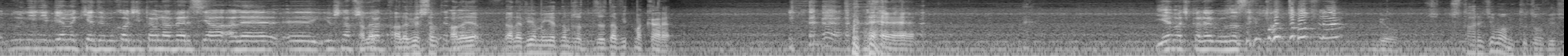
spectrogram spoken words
Ogólnie nie wiemy kiedy wychodzi pełna wersja, ale y, już na Ale, przykład... ale wiesz co, ten- ale, ale wiemy jedną, że, że Dawid ma karę. Jebać kolegów zostań pantoflem! Jo. Stary, gdzie mam tu dowieść?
